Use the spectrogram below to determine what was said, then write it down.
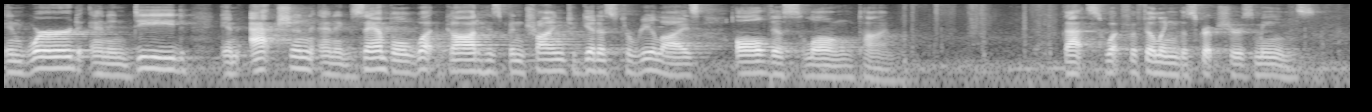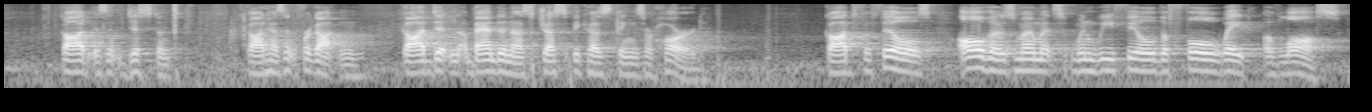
in word and in deed in action and example what God has been trying to get us to realize all this long time. That's what fulfilling the scriptures means. God isn't distant, God hasn't forgotten, God didn't abandon us just because things are hard. God fulfills all those moments when we feel the full weight of loss,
